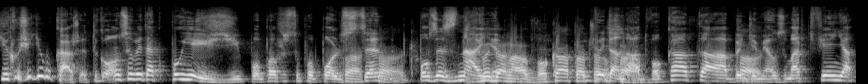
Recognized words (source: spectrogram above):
Jego się nie ukaże, tylko on sobie tak pojeździ po, po prostu po Polsce, Tak, tak. pozeznaje. Wyda na adwokata Wyda na adwokata, będzie Tak. miał zmartwienia.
